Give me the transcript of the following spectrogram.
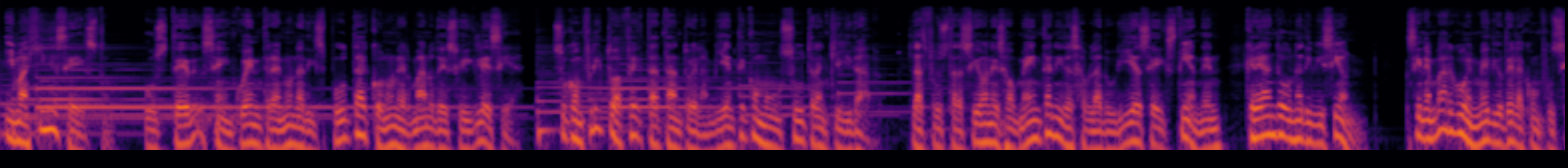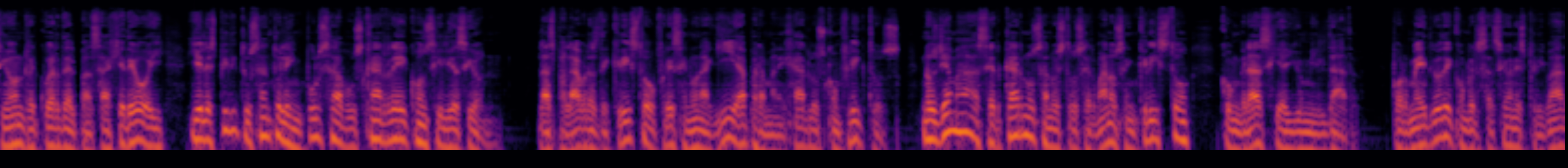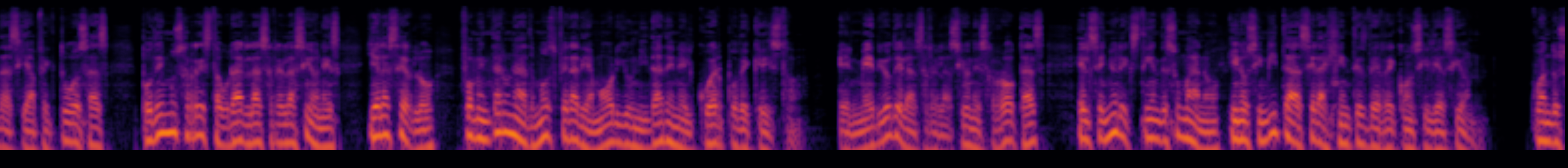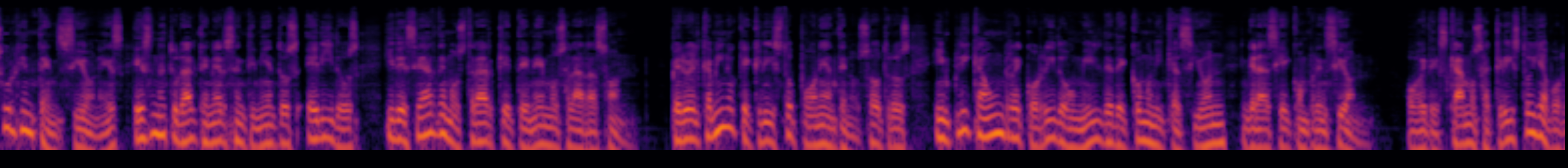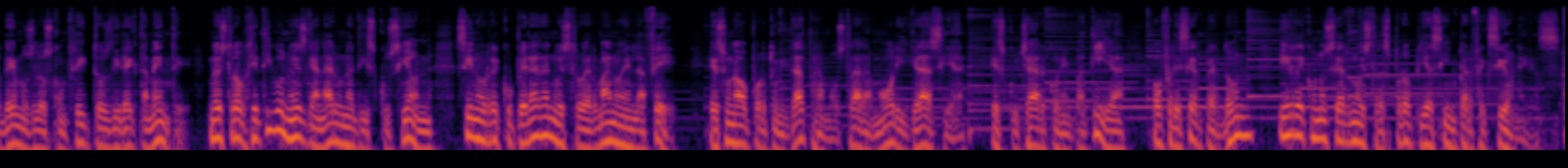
Imagínese esto. Usted se encuentra en una disputa con un hermano de su iglesia. Su conflicto afecta tanto el ambiente como su tranquilidad. Las frustraciones aumentan y las habladurías se extienden, creando una división. Sin embargo, en medio de la confusión recuerda el pasaje de hoy y el Espíritu Santo le impulsa a buscar reconciliación. Las palabras de Cristo ofrecen una guía para manejar los conflictos. Nos llama a acercarnos a nuestros hermanos en Cristo con gracia y humildad. Por medio de conversaciones privadas y afectuosas podemos restaurar las relaciones y al hacerlo fomentar una atmósfera de amor y unidad en el cuerpo de Cristo. En medio de las relaciones rotas, el Señor extiende su mano y nos invita a ser agentes de reconciliación. Cuando surgen tensiones, es natural tener sentimientos heridos y desear demostrar que tenemos la razón. Pero el camino que Cristo pone ante nosotros implica un recorrido humilde de comunicación, gracia y comprensión. Obedezcamos a Cristo y abordemos los conflictos directamente. Nuestro objetivo no es ganar una discusión, sino recuperar a nuestro hermano en la fe. Es una oportunidad para mostrar amor y gracia, escuchar con empatía, ofrecer perdón y reconocer nuestras propias imperfecciones.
